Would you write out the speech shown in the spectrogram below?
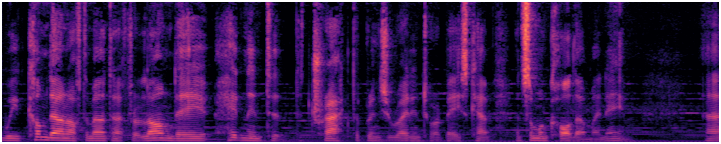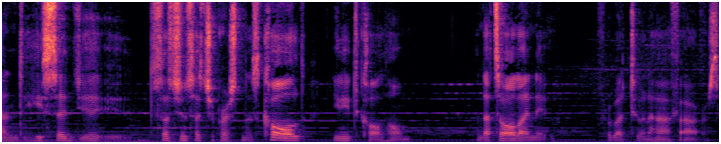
we'd come down off the mountain after a long day, heading into the track that brings you right into our base camp, and someone called out my name. And he said, Such and such a person is called, you need to call home. And that's all I knew for about two and a half hours.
